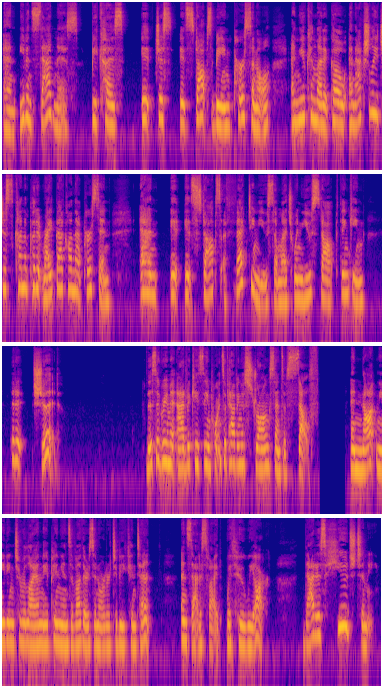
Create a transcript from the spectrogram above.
and even sadness because it just it stops being personal and you can let it go and actually just kind of put it right back on that person. And it it stops affecting you so much when you stop thinking that it should. This agreement advocates the importance of having a strong sense of self and not needing to rely on the opinions of others in order to be content and satisfied with who we are. That is huge to me.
